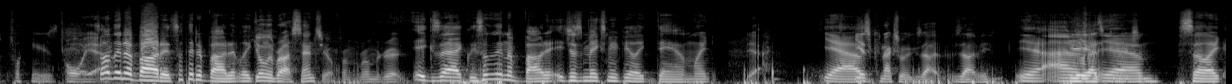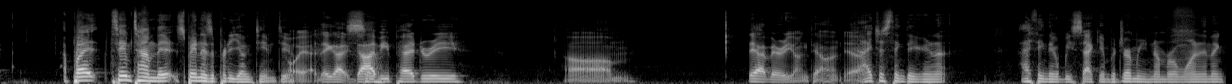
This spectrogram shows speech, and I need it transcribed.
players. Oh yeah. Something about it. Something about it. Like you only brought Asensio from Real Madrid. exactly. Something about it. It just makes me feel like, damn. Like Yeah. yeah. he has a connection with Xavi. Xavi. yeah. I don't know. has Yeah. connection. So like, but at the same time, they, Spain is a pretty young team too. Oh yeah, they got So- Gavi, Pedri. Um, they have very young talent. Yeah, I just think they're gonna. I think they'll be second, but Germany number one, and then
